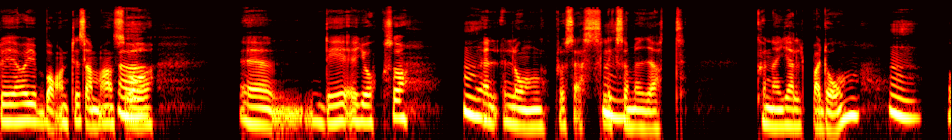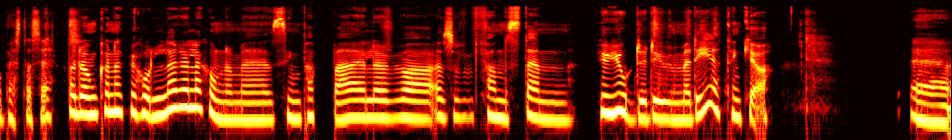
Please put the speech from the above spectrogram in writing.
Vi har ju barn tillsammans ja. och eh, det är ju också mm. en lång process liksom mm. i att kunna hjälpa dem mm. På bästa sätt. Har de kunnat behålla relationen med sin pappa eller vad, alltså fanns den, hur gjorde du med det tänker jag? Eh,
